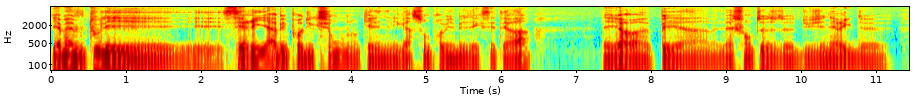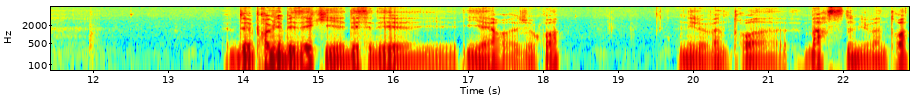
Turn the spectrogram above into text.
Il y a même tous les séries AB Productions, donc Hélène et les garçons, Premier baiser, etc. D'ailleurs, euh, P, la chanteuse du générique de, de Premier baiser, qui est décédée euh, hier, je crois. On est le 23 mars 2023.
